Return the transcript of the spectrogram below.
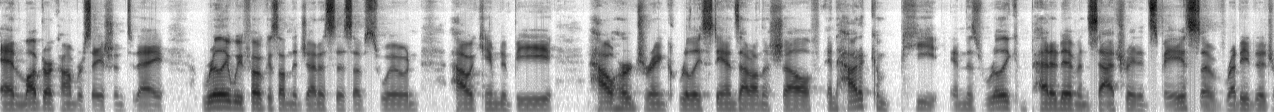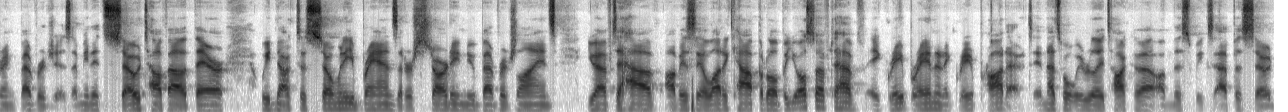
and loved our conversation today. Really, we focus on the genesis of Swoon, how it came to be, how her drink really stands out on the shelf and how to compete in this really competitive and saturated space of ready to drink beverages. I mean, it's so tough out there. We talk to so many brands that are starting new beverage lines. You have to have obviously a lot of capital, but you also have to have a great brand and a great product. And that's what we really talk about on this week's episode.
